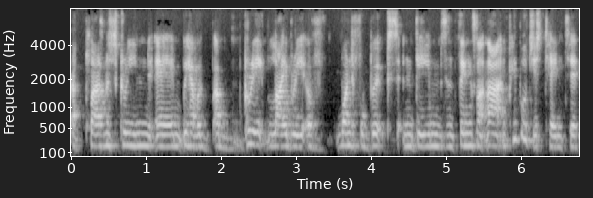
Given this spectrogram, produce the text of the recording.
a plasma screen, um, we have a, a great library of wonderful books and games and things like that. And people just tend to,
